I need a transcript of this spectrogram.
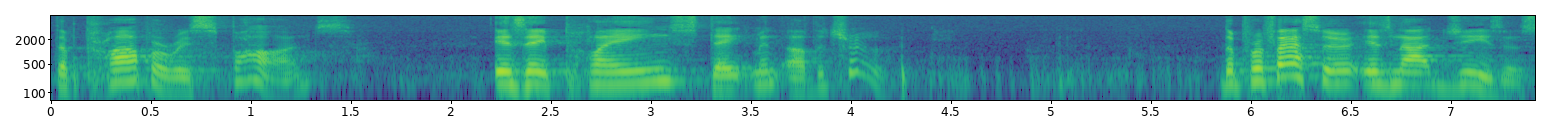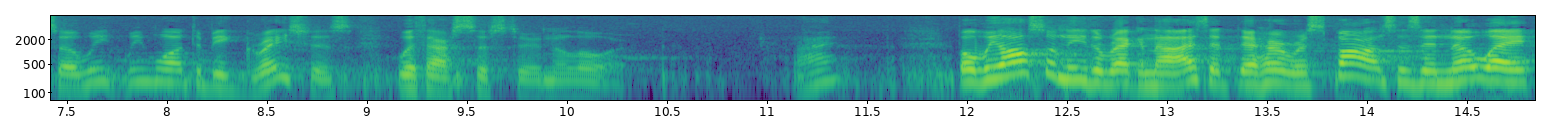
the proper response is a plain statement of the truth. The professor is not Jesus, so we, we want to be gracious with our sister in the Lord, right? But we also need to recognize that her response is in no way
